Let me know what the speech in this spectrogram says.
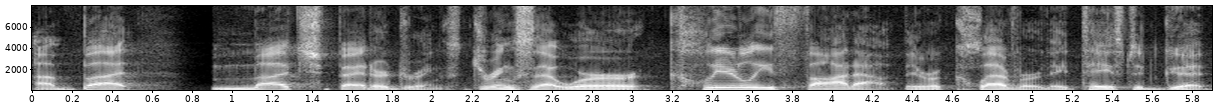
Uh, but much better drinks, drinks that were clearly thought out. They were clever, they tasted good.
